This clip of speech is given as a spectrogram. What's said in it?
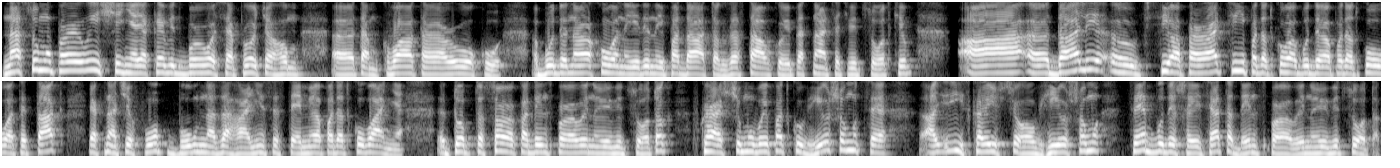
на суму перевищення, яке відбулося протягом е, там квартала року, буде нарахований єдиний податок за ставкою 15%. А е, далі е, всі операції податкова буде оподатковувати так, як наче ФОП був на загальній системі оподаткування. Е, Тобто 41,5% в кращому випадку, в гіршому це, а, і скоріш всього в гіршому, це буде 61,5%.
